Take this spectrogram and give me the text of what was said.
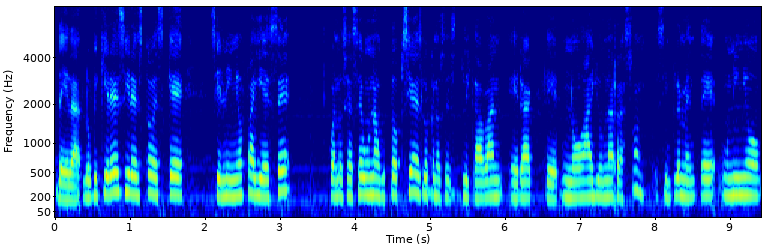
de edad. Lo que quiere decir esto es que si el niño fallece, cuando se hace una autopsia es lo que nos explicaban era que no hay una razón, simplemente un niño,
